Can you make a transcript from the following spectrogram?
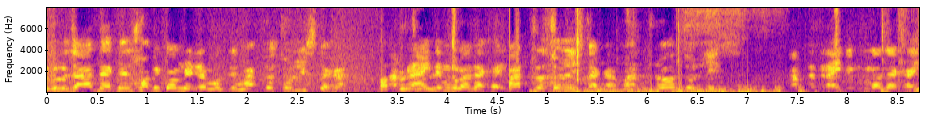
এগুলো যা দেখেন সবই কম রেটের মধ্যে মাত্র চল্লিশ টাকা। আপনার 40 আইটেমগুলো দেখাই। মাত্র চল্লিশ টাকা মাত্র চল্লিশ। আপনাদের আইটেমগুলো দেখাই।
